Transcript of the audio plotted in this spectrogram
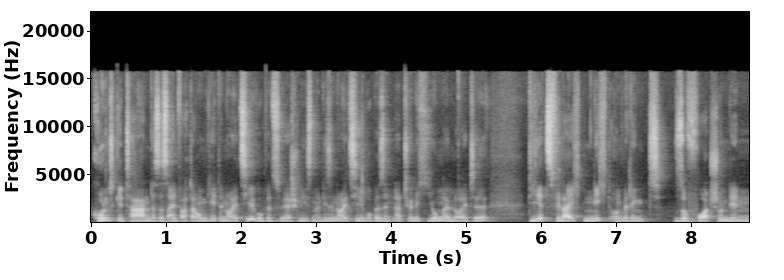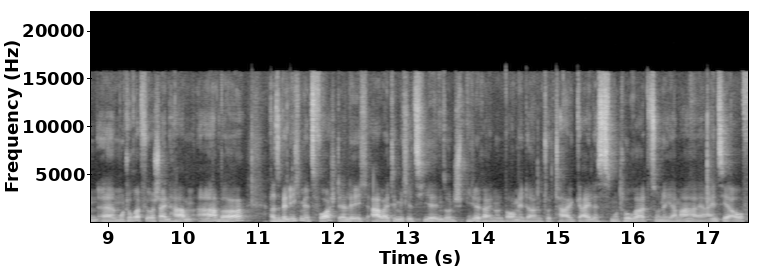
kundgetan, dass es einfach darum geht, eine neue Zielgruppe zu erschließen. Und diese neue Zielgruppe sind natürlich junge Leute, die jetzt vielleicht nicht unbedingt sofort schon den äh, Motorradführerschein haben, aber also wenn ich mir jetzt vorstelle, ich arbeite mich jetzt hier in so ein Spiel rein und baue mir da ein total geiles Motorrad, so eine Yamaha R1 hier auf,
